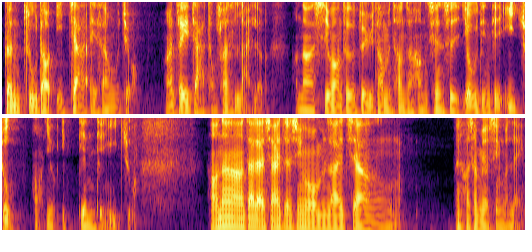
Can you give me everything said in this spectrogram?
跟租到一架 A 三五九啊，这一架总算是来了。那希望这个对于他们长程航线是有一点点益处哦，有一点点益处。好，那再来下一则新闻，我们来讲。哎，好像没有新闻嘞。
